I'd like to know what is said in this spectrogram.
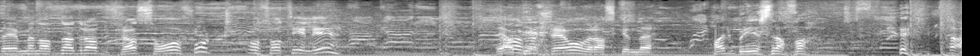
Det, men at han har dratt fra så fort og så tidlig, det var ja, det, kanskje overraskende. Han blir straffa. ja,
